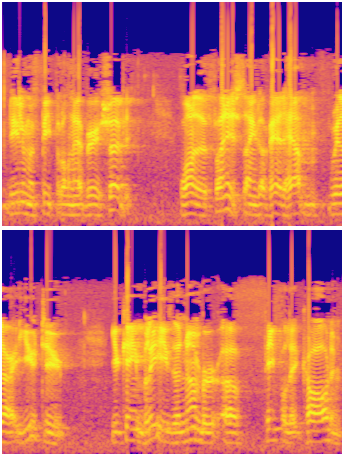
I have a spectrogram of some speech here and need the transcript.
dealing with people on that very subject. One of the funniest things I've had happen with our YouTube, you can't believe the number of people that called and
